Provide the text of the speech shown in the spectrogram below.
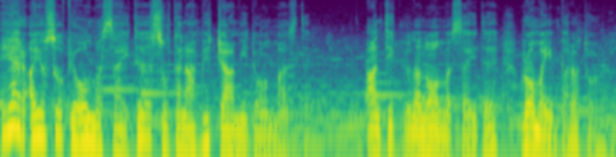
Eğer Ayasofya olmasaydı Sultanahmet Camii de olmazdı. Antik Yunan olmasaydı Roma İmparatorluğu.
